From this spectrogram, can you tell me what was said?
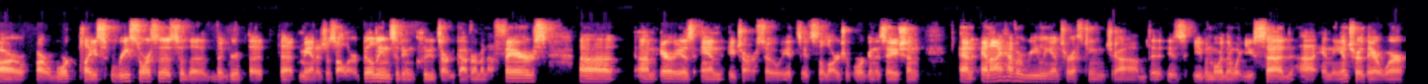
our our workplace resources, so the the group that that manages all our buildings. It includes our government affairs uh, um, areas and HR. So it's it's the larger organization. And, and I have a really interesting job that is even more than what you said uh, in the intro there, where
